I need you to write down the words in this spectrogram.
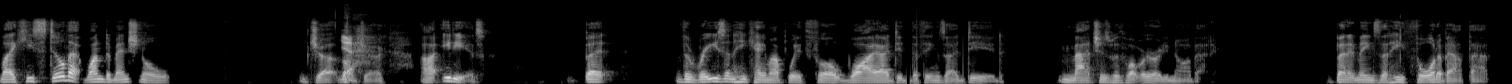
Like he's still that one dimensional jerk, Yeah. not jerk, uh, idiot. But the reason he came up with for why I did the things I did matches with what we already know about him. But it means that he thought about that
